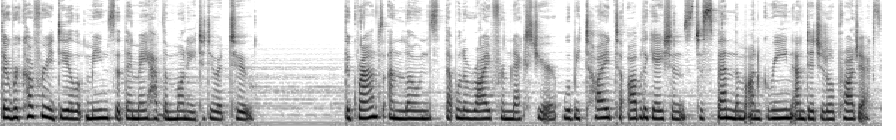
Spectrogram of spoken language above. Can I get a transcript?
The recovery deal means that they may have the money to do it too. The grants and loans that will arrive from next year will be tied to obligations to spend them on green and digital projects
